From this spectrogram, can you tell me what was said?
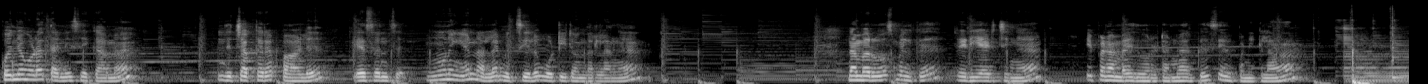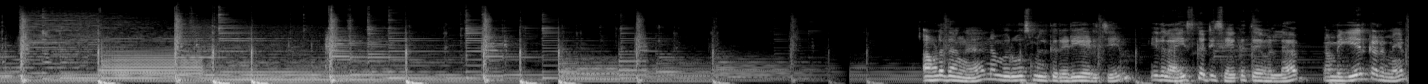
கொஞ்சம் கூட தண்ணி சேர்க்காம இந்த சர்க்கரை பால் எசன்ஸு மூணையும் நல்லா மிக்சியில் ஓட்டிட்டு வந்துடலாங்க நம்ம ரோஸ் மில்க்கு ரெடி ஆயிடுச்சுங்க. இப்போ நம்ம இது ஒரு டம்ளருக்கு சேவ் பண்ணிக்கலாம். அவ்வளோதாங்க நம்ம ரோஸ் மில்க் ரெடி ஆயிடுச்சு. இதில் ஐஸ் கட்டி சேர்க்க தேவையில்ல. நம்ம ஏற்கனவே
